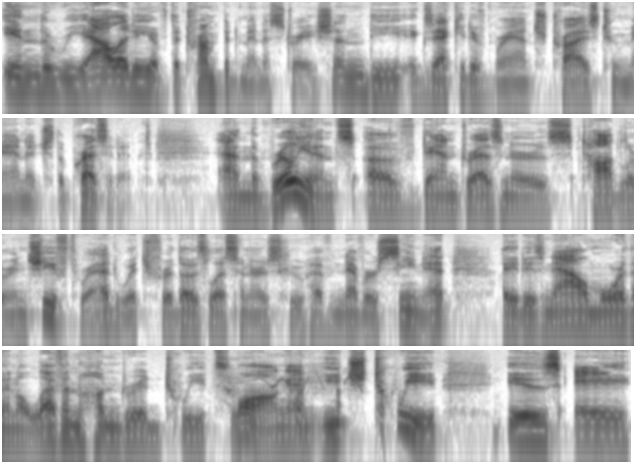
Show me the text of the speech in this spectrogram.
In the reality of the Trump administration, the executive branch tries to manage the president. And the brilliance of Dan Drezner's Toddler in Chief thread, which for those listeners who have never seen it, it is now more than 1,100 tweets long, and each tweet is a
